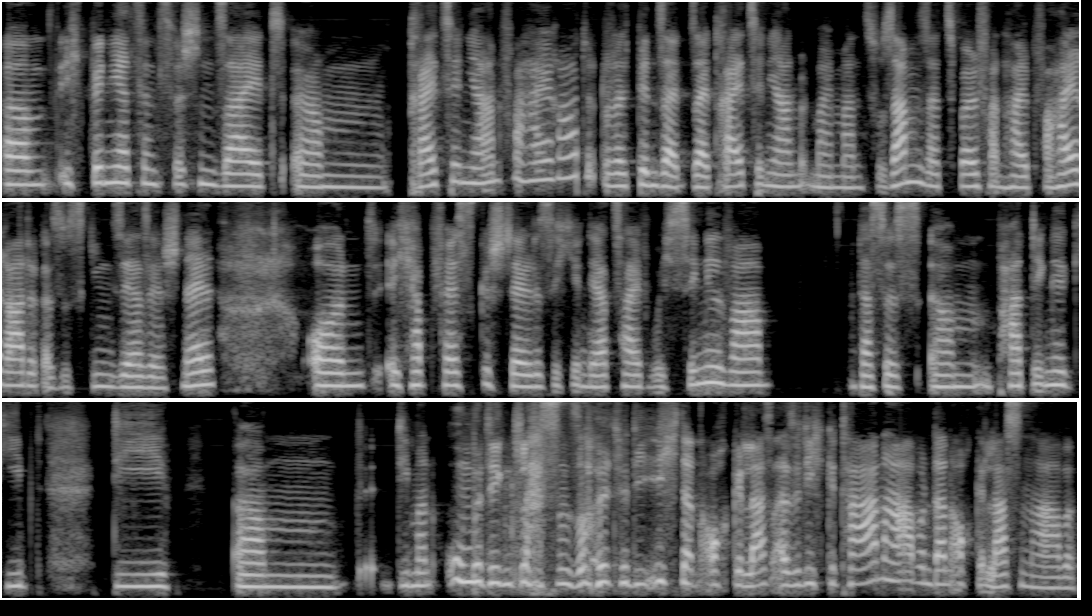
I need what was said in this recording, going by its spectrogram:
Ähm, ich bin jetzt inzwischen seit ähm, 13 Jahren verheiratet oder ich bin seit, seit 13 Jahren mit meinem Mann zusammen, seit zwölfeinhalb verheiratet. Also es ging sehr, sehr schnell. Und ich habe festgestellt, dass ich in der Zeit, wo ich Single war, dass es ähm, ein paar Dinge gibt, die ähm, die man unbedingt lassen sollte, die ich dann auch gelassen, also die ich getan habe und dann auch gelassen habe.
